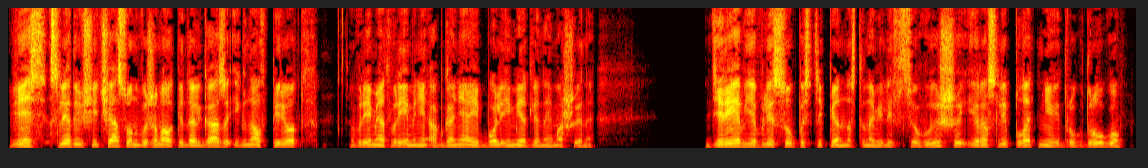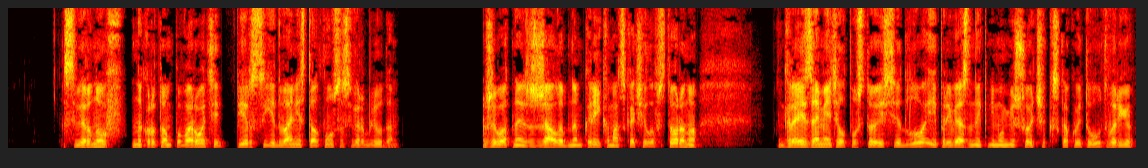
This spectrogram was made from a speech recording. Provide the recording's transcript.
Весь следующий час он выжимал педаль газа и гнал вперед, время от времени обгоняя более медленные машины. Деревья в лесу постепенно становились все выше и росли плотнее друг к другу. Свернув на крутом повороте, Пирс едва не столкнулся с верблюдом. Животное с жалобным криком отскочило в сторону. Грей заметил пустое седло и привязанный к нему мешочек с какой-то утварью.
